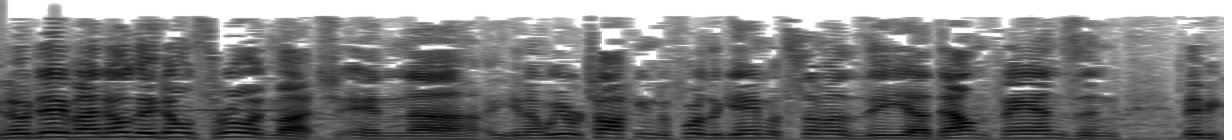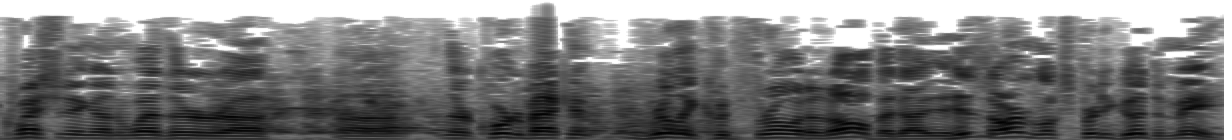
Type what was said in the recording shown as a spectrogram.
You know, Dave, I know they don't throw it much, and uh, you know we were talking before the game with some of the uh, Dalton fans, and maybe questioning on whether uh, uh, their quarterback really could throw it at all. But uh, his arm looks pretty good to me.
